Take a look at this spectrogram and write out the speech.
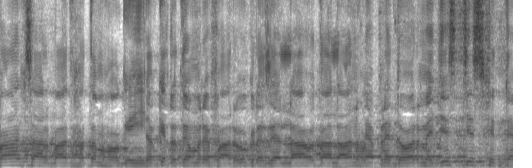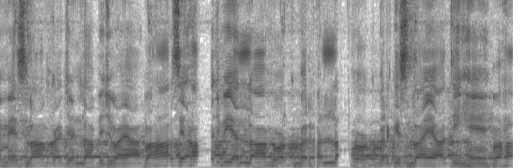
پانچ سال بعد ختم ہو گئی، جبکہ حضرت عمر فاروق رضی اللہ تعالیٰ عنہ نے اپنے دور میں جس جس خطے میں اسلام کا جھنڈا بھجوایا وہاں سے آج بھی اللہ اکبر اللہ اکبر کی صدائیں آتی ہیں۔ وہاں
